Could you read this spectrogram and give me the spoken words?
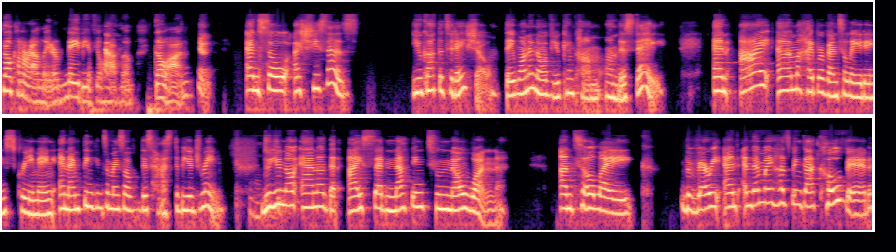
they'll come around later, maybe if you'll have them. Go on. Yeah. And so uh, she says, You got the Today Show. They want to know if you can come on this day. And I am hyperventilating, screaming, and I'm thinking to myself, this has to be a dream. Mm-hmm. Do you know, Anna, that I said nothing to no one until like the very end? And then my husband got COVID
